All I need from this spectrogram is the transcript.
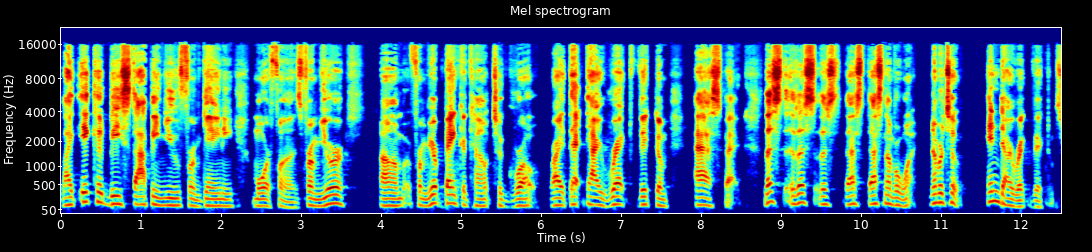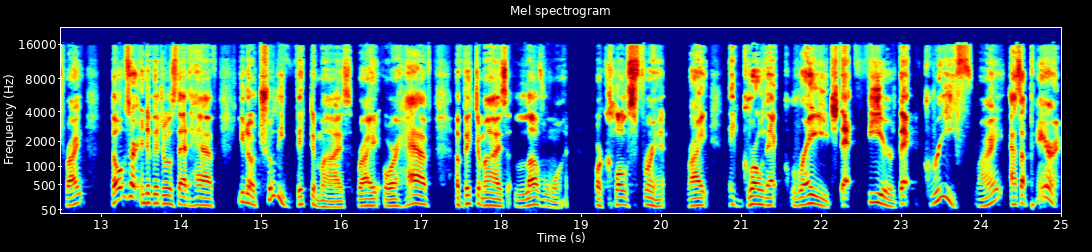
Like it could be stopping you from gaining more funds from your um, from your bank account to grow, right? That direct victim aspect. Let's let's let's that's that's number one. Number two, indirect victims, right? Those are individuals that have, you know, truly victimized, right? Or have a victimized loved one or close friend, right? They grow that rage, that fear, that grief, right? As a parent,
